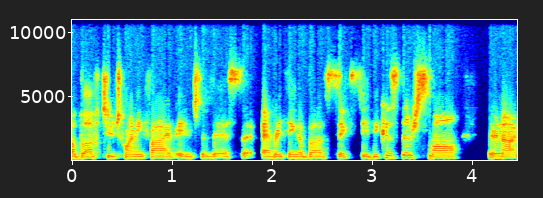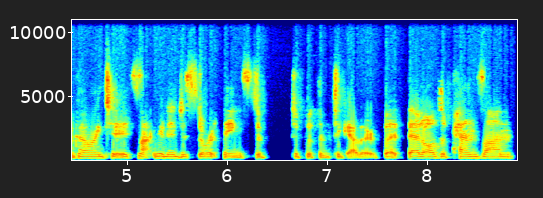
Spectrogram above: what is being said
above 225 into this, everything above 60 because they're small. They're not going to, it's not going to distort things to, to put them together, but that all depends on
